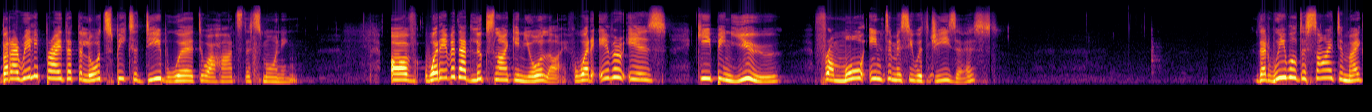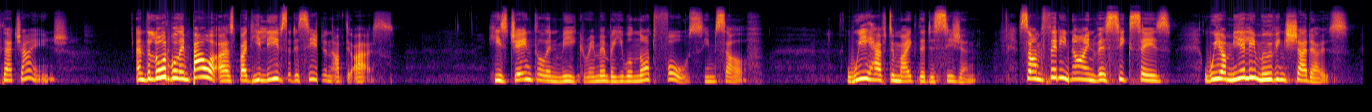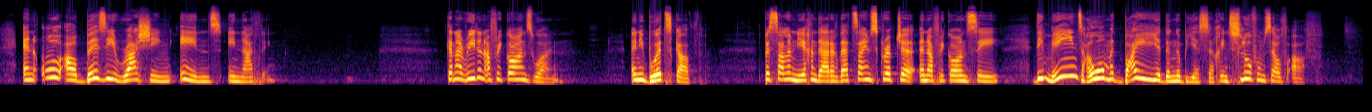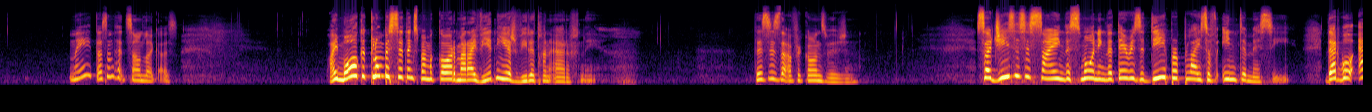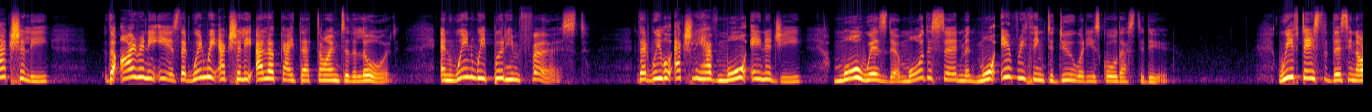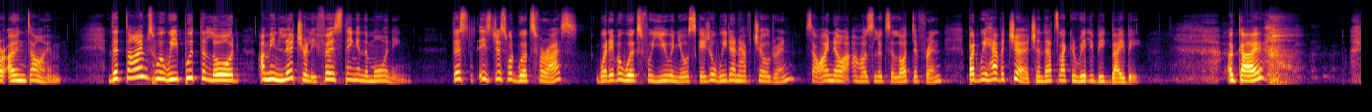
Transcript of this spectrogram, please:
But I really pray that the Lord speaks a deep word to our hearts this morning of whatever that looks like in your life, whatever is keeping you from more intimacy with Jesus, that we will decide to make that change. And the Lord will empower us, but He leaves the decision up to us. He's gentle and meek. Remember, He will not force Himself. We have to make the decision. Psalm 39, verse 6 says, We are merely moving shadows, and all our busy rushing ends in nothing. Can I read an Afrikaans one? In die boodskap. Psalm 39, that same scripture in Afrikaans sê, die mens hou hom met baie dinge besig en sloof homself af. Nee, doesn't that sound like us? Hy maak 'n klomp besittings bymekaar, maar hy weet nie eers wie dit gaan erf nie. This is the Afrikaans version. So Jesus is saying this morning that there is a deeper place of intimacy that will actually the irony is that when we actually allocate that time to the Lord and when we put him first that we will actually have more energy, more wisdom, more discernment, more everything to do what he has called us to do. We've tested this in our own time. The times where we put the Lord, I mean, literally, first thing in the morning. This is just what works for us. Whatever works for you and your schedule. We don't have children, so I know our house looks a lot different. But we have a church, and that's like a really big baby. Okay?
